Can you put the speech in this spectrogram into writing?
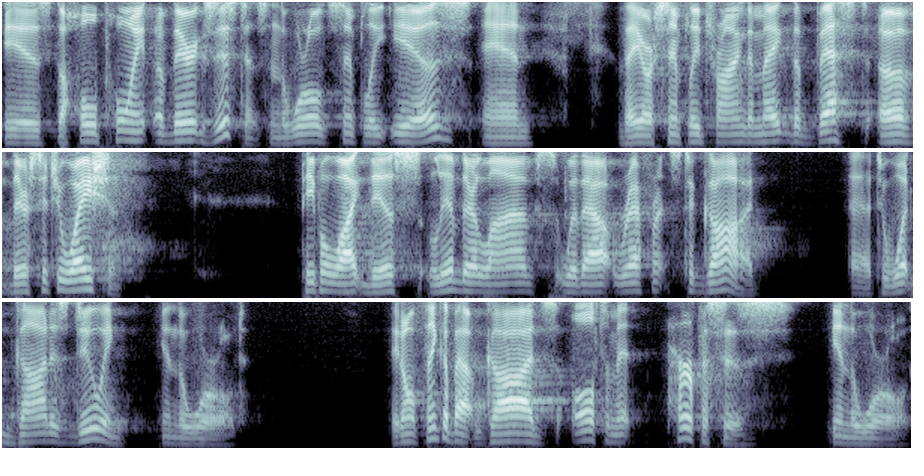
is the whole point of their existence, and the world simply is, and they are simply trying to make the best of their situation. People like this live their lives without reference to God, uh, to what God is doing in the world. They don't think about God's ultimate purposes in the world.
